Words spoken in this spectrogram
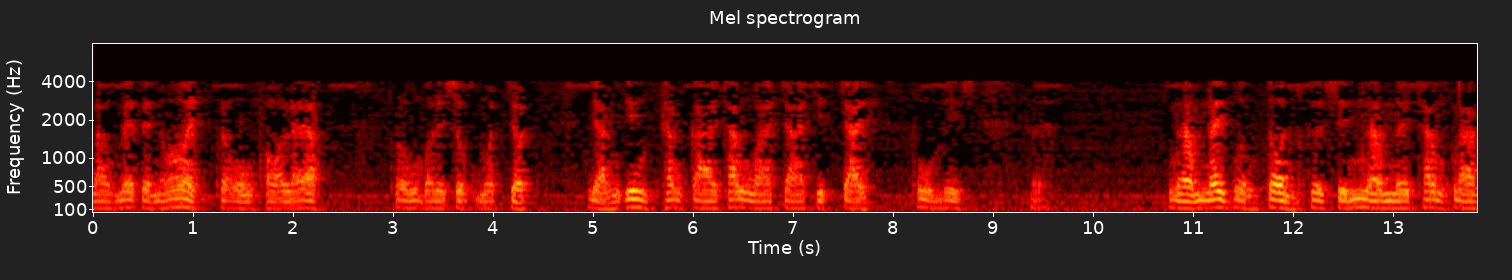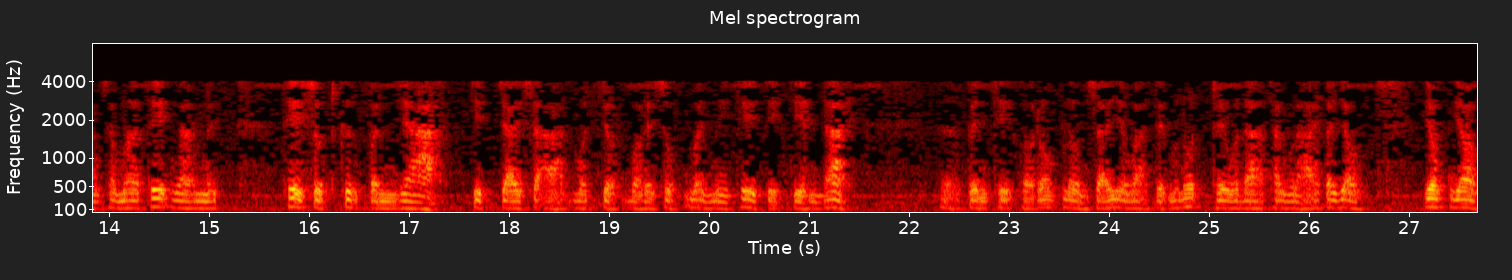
เราแม้แต่น้อย พระองค์พอแล้ว พระองค์บริสุทธิ์หมดจด อย่างยิ่งทั้งกายทั้งวาจาจิตใจ ผู้มีงามในเบื้องต้น คือศีลงามในท่ามกลางสมาธิงามในที่สุดคือปัญญา จิตใจสะอาดหมดจดบริสุทธิ์ไม่มีที่ติเตียนได้เป็นที่เคารพเลื่อมใสยว่าแต่มนุษย์เทวดาทั้งหลายก็ย่อม ยกย่อง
